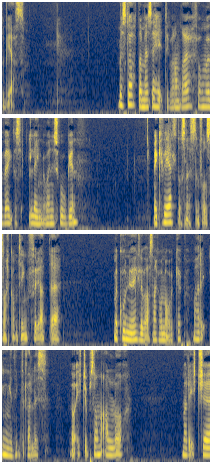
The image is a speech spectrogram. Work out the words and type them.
Tobias. Vi starta med å si hei til hverandre før vi beveget oss lenger inn i skogen. Vi kvelte oss nesten for å snakke om ting, fordi at eh, vi kunne jo egentlig bare snakke om Norway Cup. Vi hadde ingenting til felles. Vi var ikke på samme alder. Vi hadde ikke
